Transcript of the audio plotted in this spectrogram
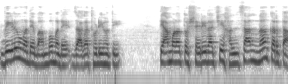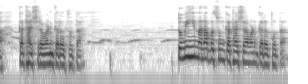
वेळूमध्ये बांबूमध्ये जागा थोडी होती. त्यामुळं तो शरीराची हालचाल न करता कथा श्रवण करत होता. तुम्हीही मनापासून कथा श्रवण करत होता.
